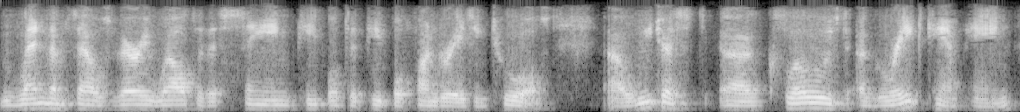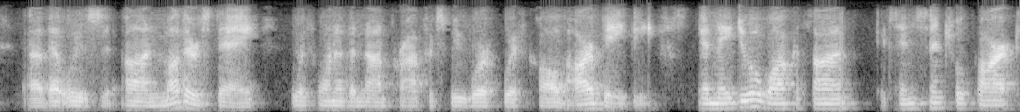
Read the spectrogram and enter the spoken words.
lend themselves very well to the same people-to-people fundraising tools. Uh, we just uh, closed a great campaign uh, that was on Mother's Day with one of the nonprofits we work with called Our Baby. And they do a walkathon. It's in Central Park.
